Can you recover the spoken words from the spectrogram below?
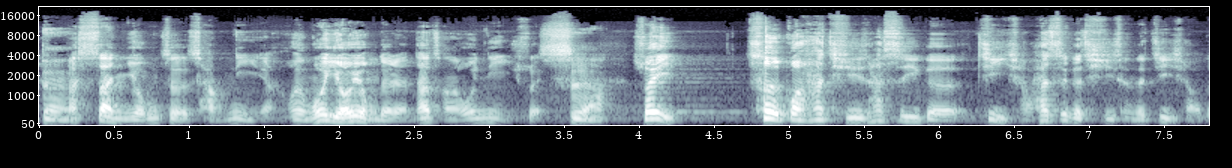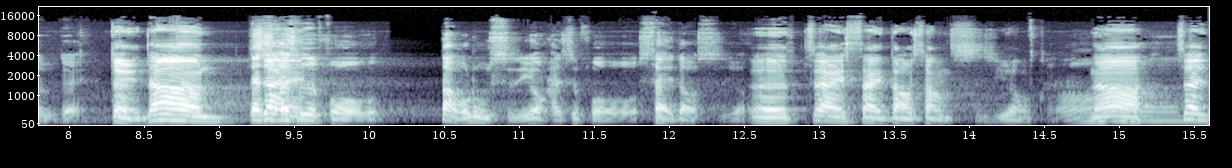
对啊，，善泳者常溺啊，很会游泳的人，他常常会溺水。是啊，所以侧挂它其实它是一个技巧，它是个骑乘的技巧，对不对？对。那但是它是否道路使用还是否赛道使用？呃在赛道上使用，哦那在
